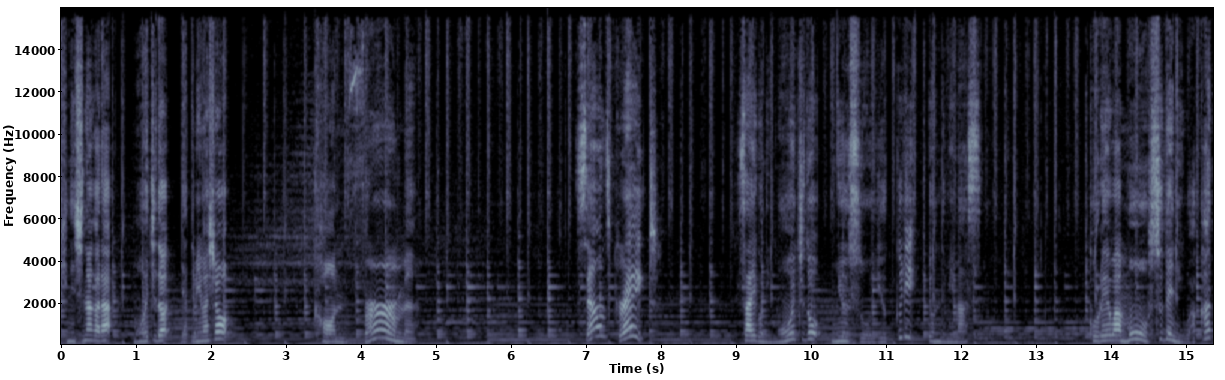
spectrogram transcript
気にしながらもう一度やってみましょう。Confirm. Sounds great! 最後にもう一度ニュースをゆっくり読んでみます。これはもうすでに分かっ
